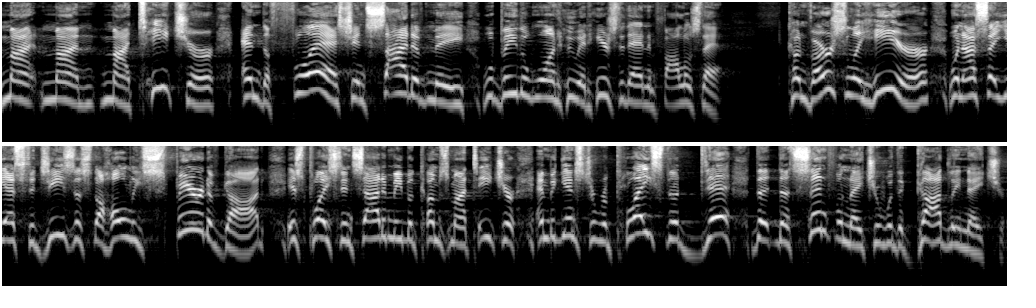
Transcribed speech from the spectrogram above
my, my, my teacher, and the flesh inside of me will be the one who adheres to that and follows that. Conversely, here, when I say yes to Jesus, the Holy Spirit of God is placed inside of me, becomes my teacher, and begins to replace the, de- the, the sinful nature with the godly nature.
